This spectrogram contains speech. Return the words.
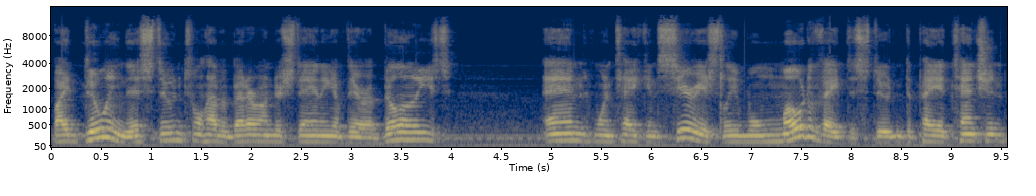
By doing this, students will have a better understanding of their abilities and, when taken seriously, will motivate the student to pay attention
